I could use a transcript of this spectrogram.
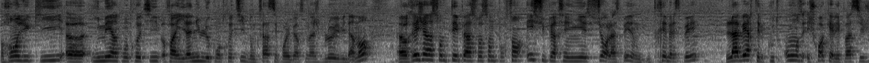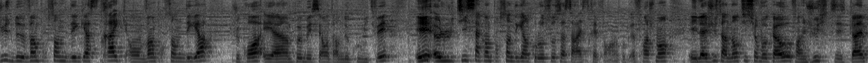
Rendu qui, euh, il met un contre-type, enfin il annule le contre-type, donc ça c'est pour les personnages bleus évidemment. Euh, régénération de TP à 60% et super saigné sur l'aspect, donc une très belle spé. La verte elle coûte 11 et je crois qu'elle est passée juste de 20% de dégâts strike en 20% de dégâts je crois, et a un peu baissé en termes de coût vite fait. Et euh, l'ulti 50% de dégâts en colosso, ça, ça reste très fort. Hein. franchement, et il a juste un anti sur KO, enfin juste, c'est quand même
